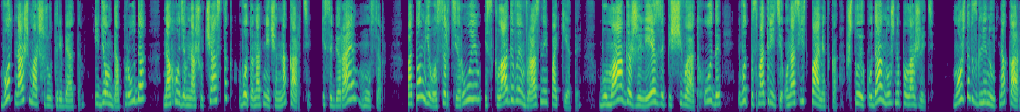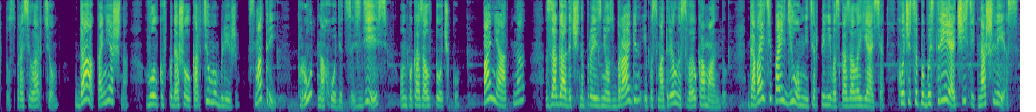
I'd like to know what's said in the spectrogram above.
«Вот наш маршрут, ребята. Идем до пруда, находим наш участок, вот он отмечен на карте, и собираем мусор. Потом его сортируем и складываем в разные пакеты. Бумага, железо, пищевые отходы. Вот, посмотрите, у нас есть памятка, что и куда нужно положить. «Можно взглянуть на карту?» — спросил Артем. «Да, конечно». Волков подошел к Артему ближе. «Смотри, пруд находится здесь», — он показал точку. «Понятно», — загадочно произнес Брагин и посмотрел на свою команду. «Давайте пойдем», — нетерпеливо сказала Яся. «Хочется побыстрее очистить наш лес».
